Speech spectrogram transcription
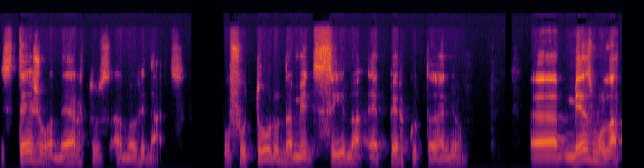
estejam abertos a novidades. O futuro da medicina é percutâneo, uh, mesmo o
